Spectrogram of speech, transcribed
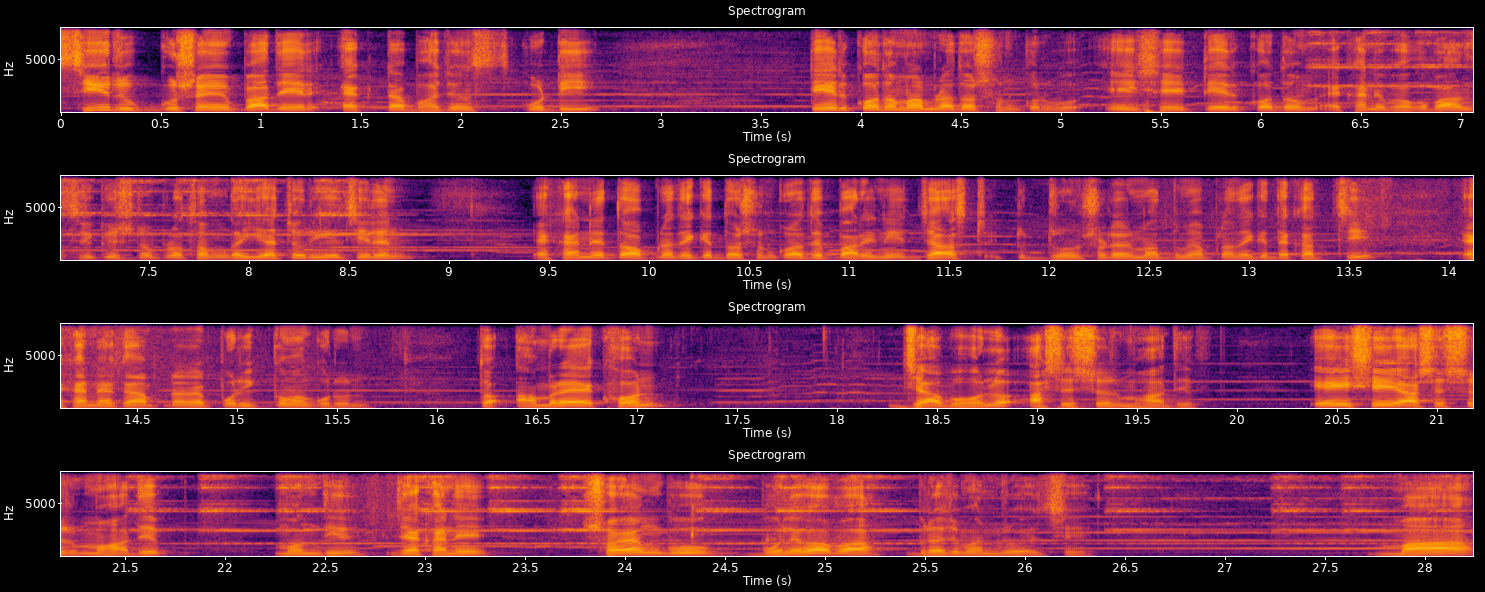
শ্রী রূপ গোস্বামীপাদের একটা ভজন কোটি টের কদম আমরা দর্শন করব। এই সেই টের কদম এখানে ভগবান শ্রীকৃষ্ণ প্রথম গাইয়া চড়িয়েছিলেন। এখানে তো আপনাদেরকে দর্শন করাতে পারিনি জাস্ট একটু ড্রোন শটের মাধ্যমে আপনাদেরকে দেখাচ্ছি। এখানে আপনারা পরিক্রমা করুন। তো আমরা এখন যাব হলো আশেশ্বর মহাদেব। এই সেই আশেশ্বর মহাদেব মন্দির, যেখানে স্বয়ংভূ ভোলে বাবা বিরাজমান রয়েছে। মা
